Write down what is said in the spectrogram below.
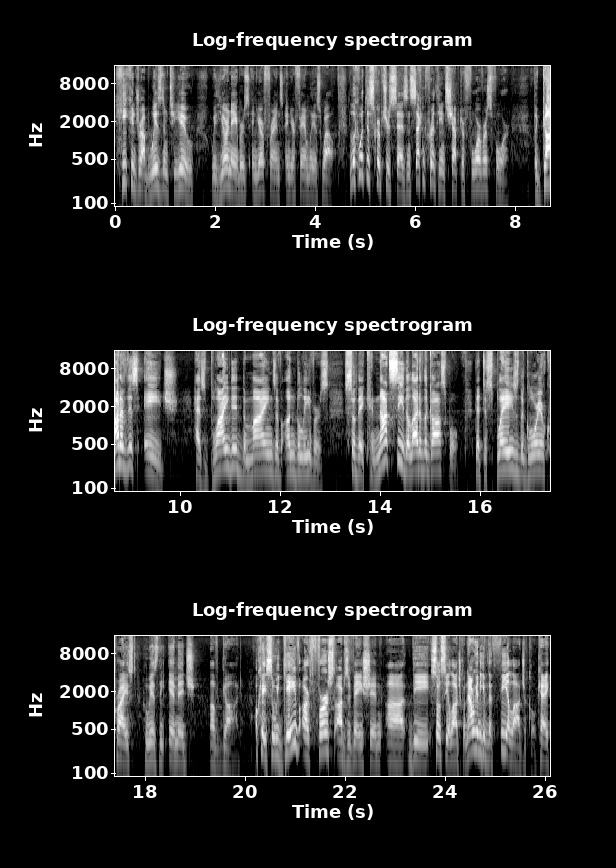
He can drop wisdom to you with your neighbors and your friends and your family as well. Look at what the scripture says in 2 Corinthians chapter 4 verse 4. The God of this age has blinded the minds of unbelievers so they cannot see the light of the gospel that displays the glory of Christ who is the image of God. Okay, so we gave our first observation, uh, the sociological. Now we're going to give the theological, okay?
